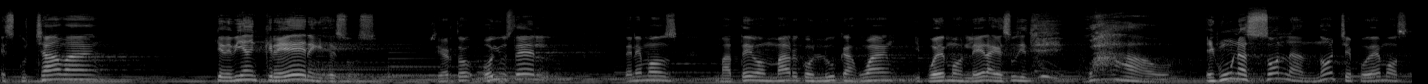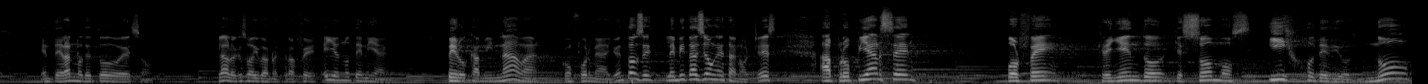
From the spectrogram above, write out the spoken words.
escuchaban que debían creer en Jesús, ¿cierto? Hoy usted tenemos Mateo, Marcos, Lucas, Juan y podemos leer a Jesús y decir, wow, en una sola noche podemos enterarnos de todo eso. Claro que eso iba a nuestra fe. Ellos no tenían, pero caminaban conforme a ello. Entonces, la invitación esta noche es apropiarse por fe, creyendo que somos hijos de Dios. No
